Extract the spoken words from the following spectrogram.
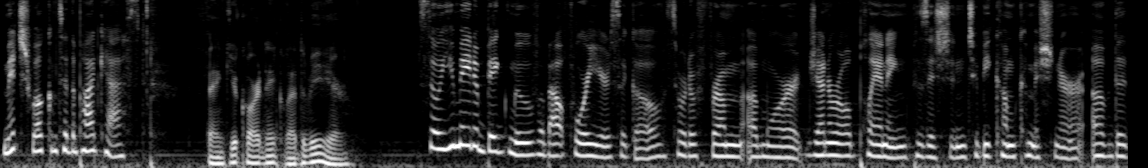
Mitch, welcome to the podcast. Thank you, Courtney. Glad to be here. So, you made a big move about four years ago, sort of from a more general planning position to become commissioner of the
